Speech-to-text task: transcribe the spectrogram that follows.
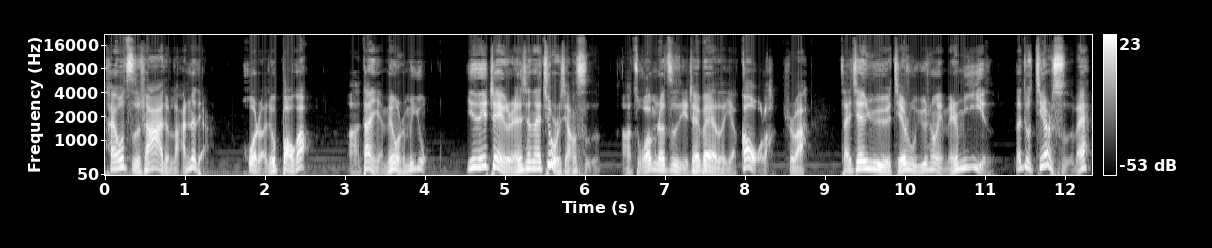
他要自杀就拦着点或者就报告啊，但也没有什么用，因为这个人现在就是想死啊，琢磨着自己这辈子也够了，是吧？在监狱结束余生也没什么意思，那就接着死呗。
